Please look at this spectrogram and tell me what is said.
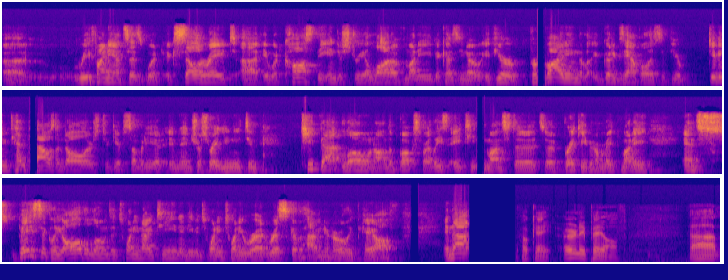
uh, refinances would accelerate. It would cost the industry a lot of money because, you know, if you're providing a good example is if you're giving $10,000 to give somebody an interest rate, you need to keep that loan on the books for at least 18 months to, to break even or make money. And basically, all the loans in 2019 and even 2020 were at risk of having an early payoff. And that Okay, early payoff. Um,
